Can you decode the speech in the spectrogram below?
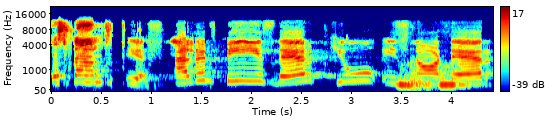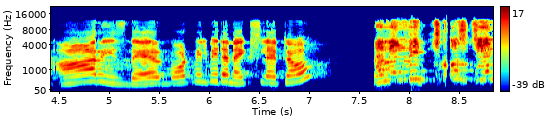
Yes, ma'am. yes. Aldrin, P is there, Q is not there, R is there. What will be the next letter? Ma'am, in which question?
